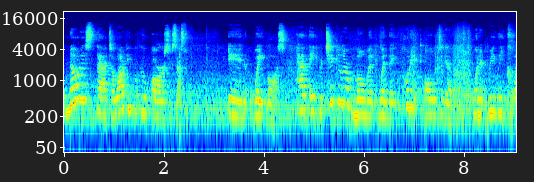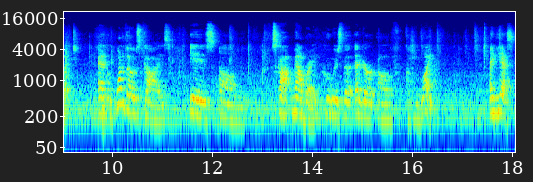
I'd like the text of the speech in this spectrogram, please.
noticed that a lot of people who are successful in weight loss have a particular moment when they put it all together, when it really clicked. And one of those guys is um, Scott Mowbray, who is the editor of Cooking Light. And yes,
